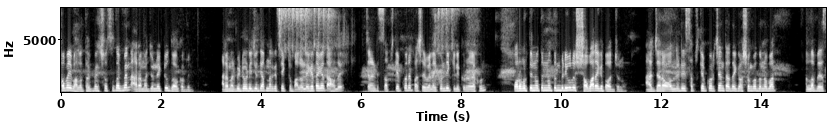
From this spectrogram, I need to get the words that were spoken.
সবাই ভালো থাকবেন, সুস্থ থাকবেন আর আমার জন্য একটু দোয়া করবেন। আর আমার ভিডিওটি যদি আপনার কাছে একটু ভালো লেগে থাকে তাহলে চ্যানেলটি সাবস্ক্রাইব করে পাশের বেল আইকন দিয়ে ক্লিক করে রাখুন। পরবর্তী নতুন নতুন ভিডিওগুলো সবার আগে পাওয়ার জন্য। আর যারা অলরেডি সাবস্ক্রাইব করছেন তাদেরকে অসংখ্য ধন্যবাদ। আল্লাহ হাফেজ।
